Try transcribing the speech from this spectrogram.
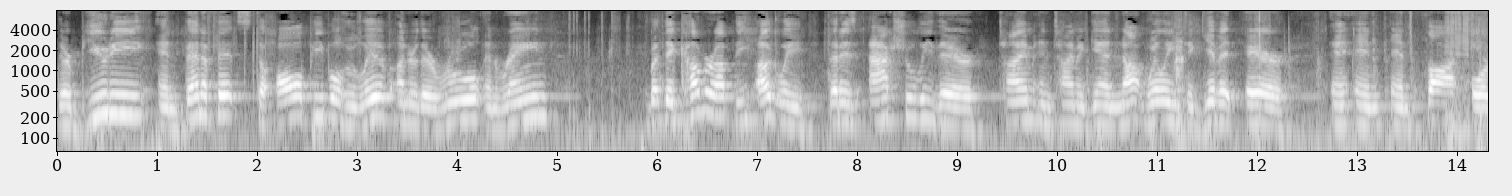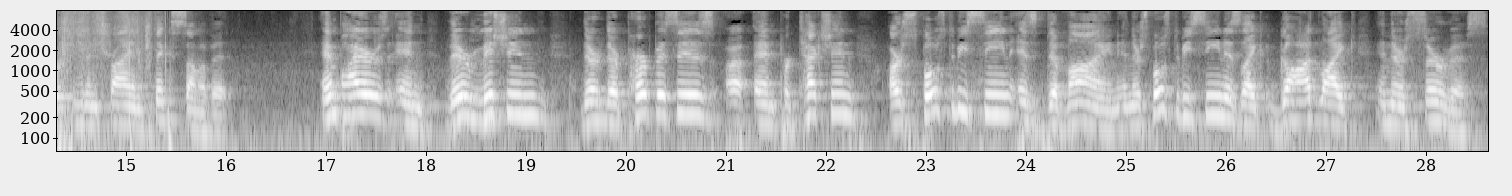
their beauty and benefits to all people who live under their rule and reign, but they cover up the ugly that is actually there time and time again, not willing to give it air and, and, and thought or even try and fix some of it. Empires and their mission, their, their purposes uh, and protection are supposed to be seen as divine and they're supposed to be seen as like godlike in their service,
